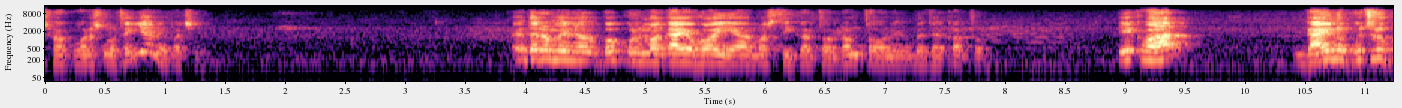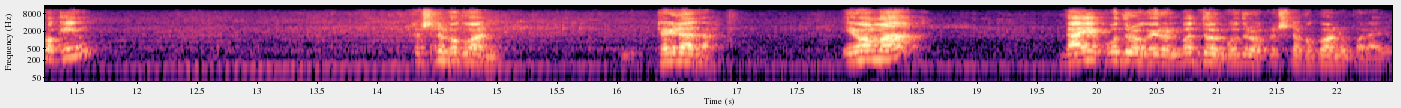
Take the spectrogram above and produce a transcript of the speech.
છ વર્ષનો થઈ ગયા ને પછી? એ દરમિયાન ગોકુલમાં ગાયો હોય, અહીંયા મસ્તી કરતો, રમતો ને બધા કરતો. એકવાર ગાયનું પૂછડું પકીને કૃષ્ણ ભગવાન હતા. એવામાં ગાયે પોદરો કર્યો ને બધો પોદરો કૃષ્ણ ભગવાન ઉપર આવ્યો.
